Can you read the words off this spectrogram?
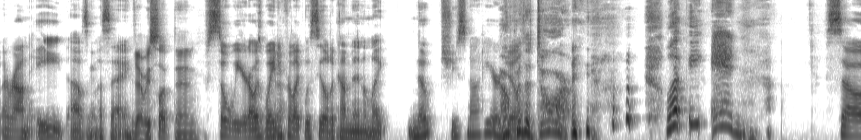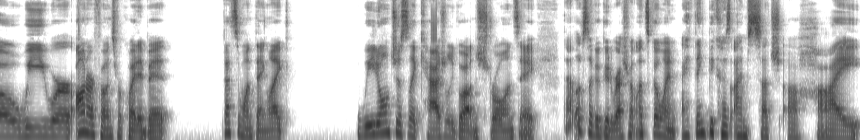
around eight. I was gonna say, Yeah, yeah, we slept in. so weird. I was waiting Yeah. for like Lucille to come in. I'm like, nope, she's not here. Jill. Open the door. Let me in. so we were on our phones for quite a bit. That's the one thing. Like, we don't just like casually go out and stroll and say, that looks like a good restaurant. Let's go in. I think because I'm such a high,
